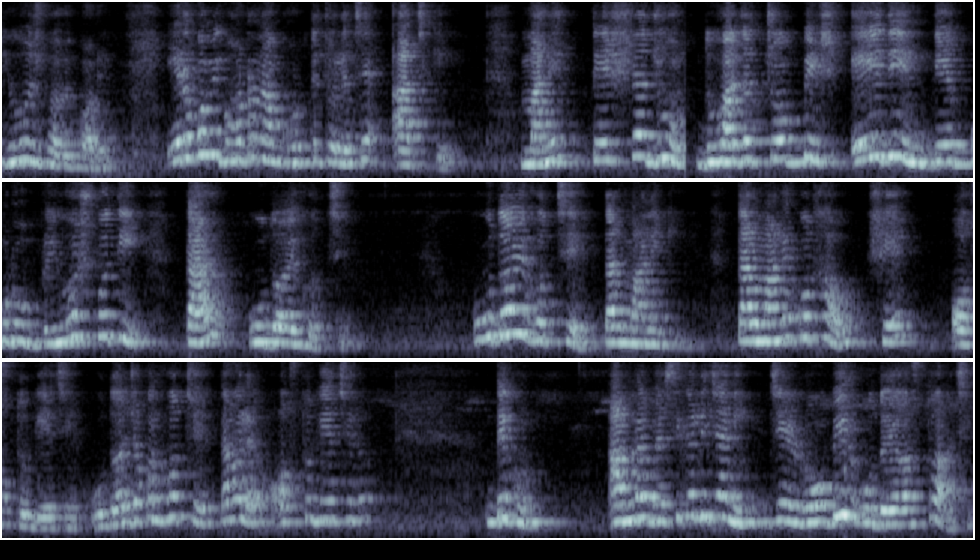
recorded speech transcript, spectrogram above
হিউজ ভাবে পড়ে। এরকমই ঘটনা ঘটতে চলেছে আজকে। মানে তেসরা জুন দু হাজার চব্বিশ এই দিন দেবগুরু বৃহস্পতি তার উদয় হচ্ছে। উদয় হচ্ছে তার মানে কি? তার মানে কোথাও সে অস্ত গিয়েছে। উদয় যখন হচ্ছে, তাহলে অস্ত গিয়েছিল। দেখুন, আমরা বেসিক্যালি জানি যে রবির উদয়াস্ত আছে।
